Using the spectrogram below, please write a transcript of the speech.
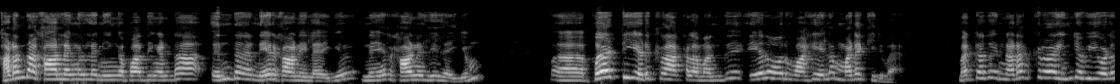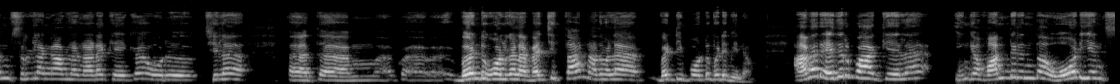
கடந்த காலங்களில் நீங்க பாத்தீங்கன்னா எந்த நேர்காணலையும் நேர்காணலிலையும் பேட்டி எடுக்கிறாக்களை வந்து ஏதோ ஒரு வகையில மடக்கிடுவார். மற்றது நடக்கிற இன்டர்வியூலும் ஸ்ரீலங்காவில் நடக்க ஒரு சில அஹ், த- வேண்டுகோள்களை வச்சுத்தான் அதுல வெட்டி போட்டு விடுவினோம். அவர் எதிர்பார்க்கையில இங்க வந்திருந்த ஆடியன்ஸ்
